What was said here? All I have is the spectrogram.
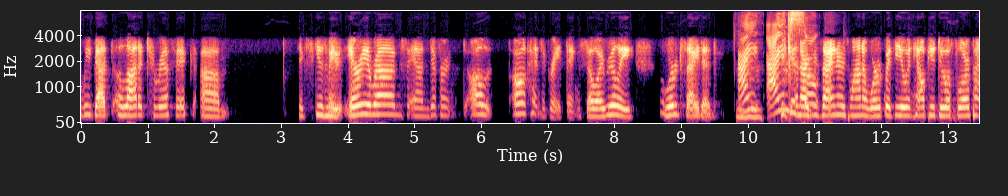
we've got a lot of terrific, um, excuse me, area rugs and different all all kinds of great things. So I really we're excited. I I am and so our designers want to work with you and help you do a floor plan.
